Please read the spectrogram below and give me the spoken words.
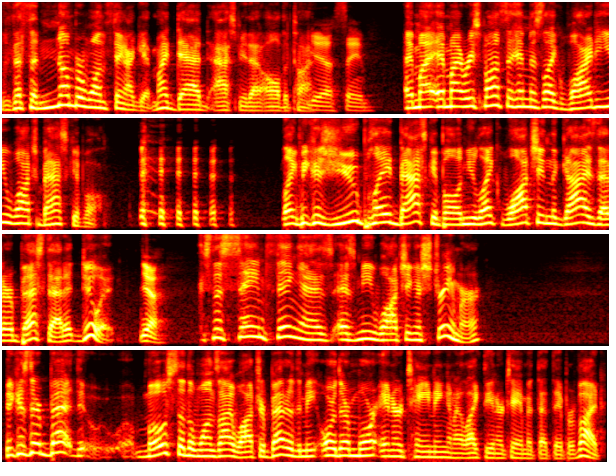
Like that's the number one thing I get. My dad asked me that all the time. Yeah. Same. And my and my response to him is like, why do you watch basketball? Like because you played basketball and you like watching the guys that are best at it do it. yeah. It's the same thing as as me watching a streamer because they're better. Most of the ones I watch are better than me, or they're more entertaining, and I like the entertainment that they provide.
